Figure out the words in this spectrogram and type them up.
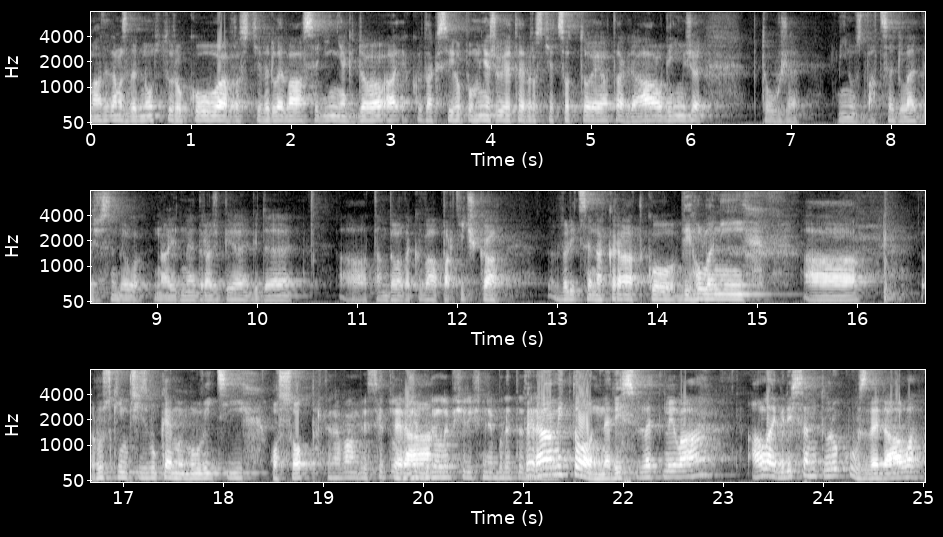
máte tam zvednout tu ruku a prostě vedle vás sedí někdo a jako tak si ho poměřujete, prostě co to je a tak dál. Vím, že to už je minus 20 let, že jsem byl na jedné dražbě, kde a tam byla taková partička velice nakrátko vyholených a ruským přízvukem mluvících osob. Která vám vysvětlila, která, že bude lepší, když nebudete... Která mi to nevysvětlila, ale když jsem tu ruku zvedal,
